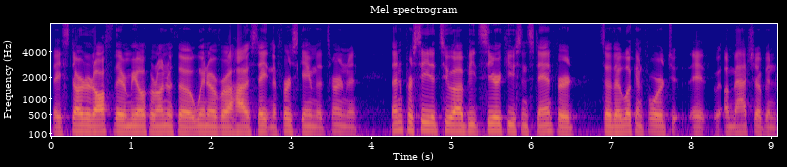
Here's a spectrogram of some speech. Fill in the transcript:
They started off their miracle run with a win over Ohio State in the first game of the tournament then proceeded to uh, beat Syracuse and Stanford. So they're looking forward to a matchup in,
